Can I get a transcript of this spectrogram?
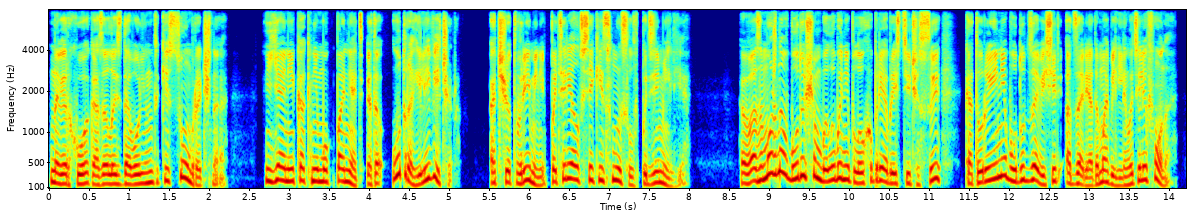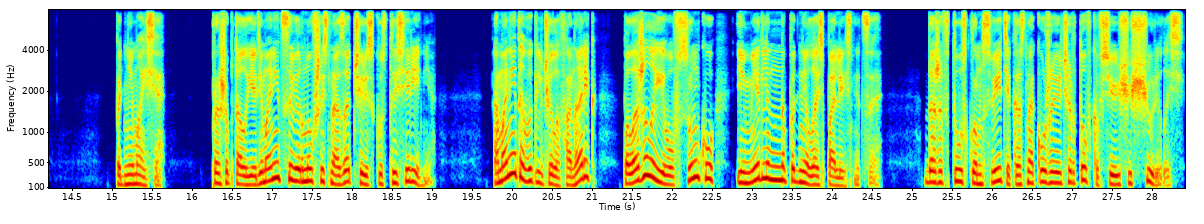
Наверху оказалось довольно-таки сумрачно. Я никак не мог понять, это утро или вечер. Отчет времени потерял всякий смысл в подземелье. Возможно, в будущем было бы неплохо приобрести часы, которые не будут зависеть от заряда мобильного телефона. «Поднимайся», — прошептал я демонице, вернувшись назад через кусты сирени. Аманита выключила фонарик, положила его в сумку и медленно поднялась по лестнице. Даже в тусклом свете краснокожая чертовка все еще щурилась.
